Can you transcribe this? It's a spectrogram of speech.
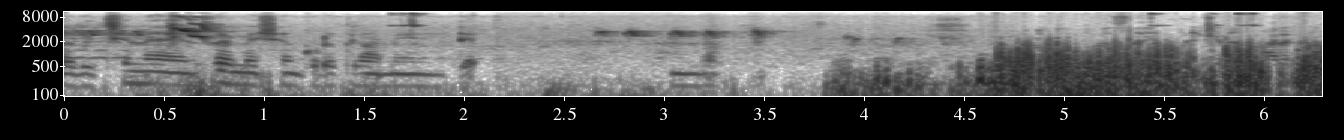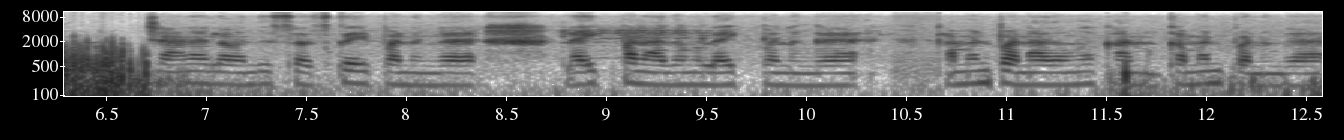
ஒரு சின்ன இன்ஃபர்மேஷன் கொடுக்கலாமேன்ட்டு. வந்து சப்ஸ்கிரைப் பண்ணுங்கள் லைக் பண்ணாதவங்க லைக் பண்ணுங்கள் கமெண்ட் பண்ணாதவங்க கண் கமெண்ட் பண்ணுங்கள்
